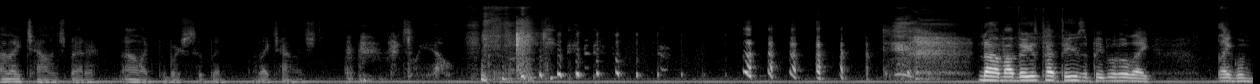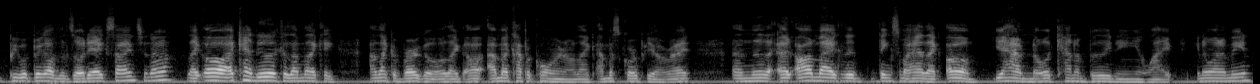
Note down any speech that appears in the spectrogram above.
I like challenged better. I don't like the word stupid. I like challenged. Mentally ill. no, my biggest pet peeves are people who like, like when people bring up the zodiac signs. You know, like oh I can't do this because I'm like a I'm like a Virgo or like oh I'm a Capricorn or like I'm a Scorpio, right? And then it automatically thinks in my head like oh you have no accountability in your life. You know what I mean?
